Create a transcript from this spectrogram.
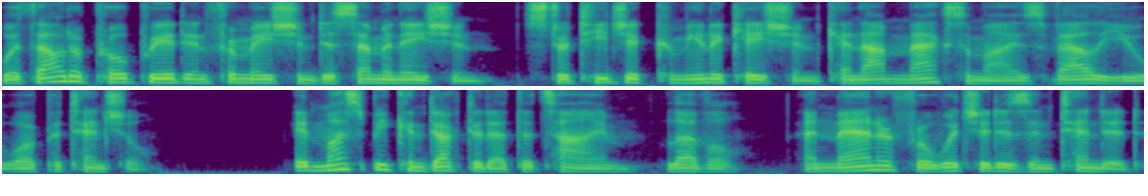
Without appropriate information dissemination, strategic communication cannot maximize value or potential. It must be conducted at the time, level, and manner for which it is intended.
